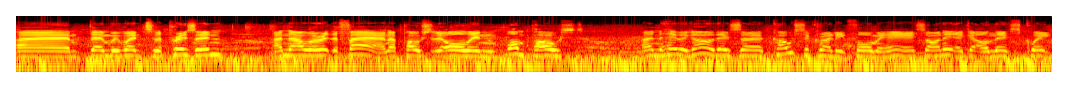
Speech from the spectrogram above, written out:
Um, then we went to the prison and now we're at the fair and I posted it all in one post. And here we go. There's a coaster credit for me here so I need to get on this quick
